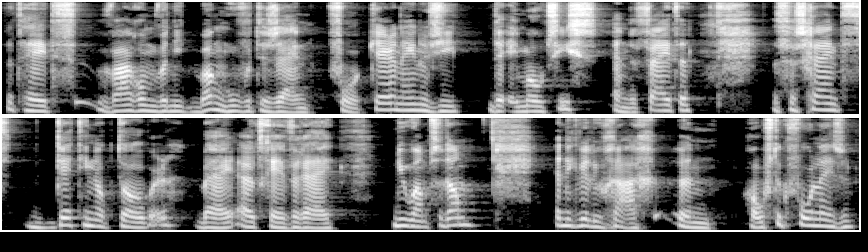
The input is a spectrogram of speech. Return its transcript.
Het heet Waarom we niet bang hoeven te zijn voor kernenergie, de emoties en de feiten. Het verschijnt 13 oktober bij uitgeverij Nieuw Amsterdam. En ik wil u graag een hoofdstuk voorlezen.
